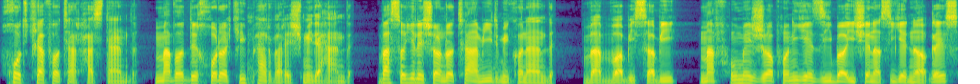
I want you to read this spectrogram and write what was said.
خودکفاتر هستند، مواد خوراکی پرورش می دهند، وسایلشان را تعمیر می کنند و وابیسابی مفهوم ژاپنی زیبایی شناسی ناقص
